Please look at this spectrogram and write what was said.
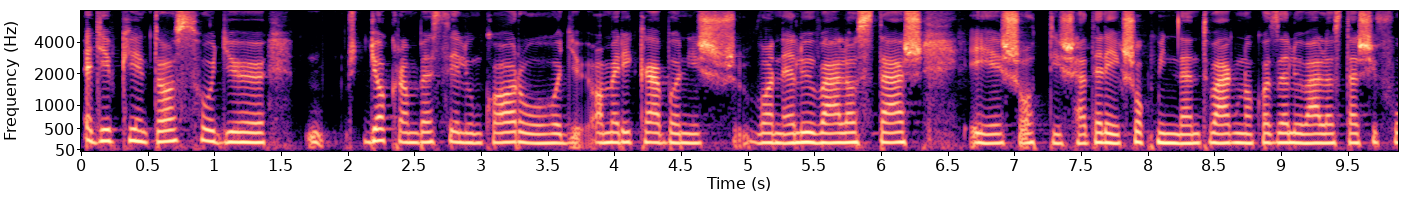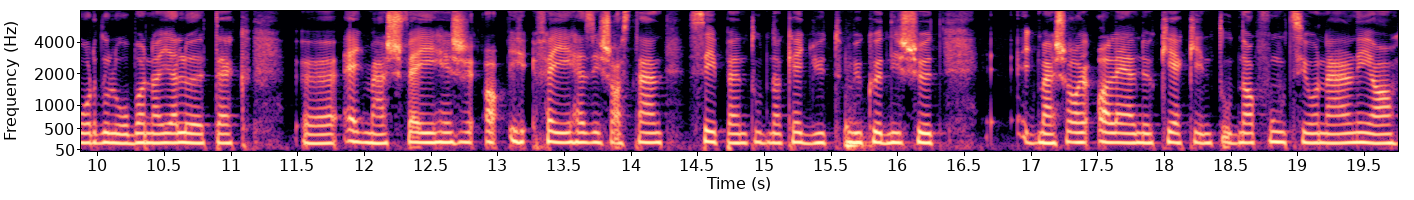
Egyébként az, hogy gyakran beszélünk arról, hogy Amerikában is van előválasztás, és ott is hát elég sok mindent vágnak az előválasztási fordulóban a jelöltek egymás fejéhez, fejéhez és aztán szépen tudnak együtt működni, sőt egymás alelnökjeként tudnak funkcionálni a,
